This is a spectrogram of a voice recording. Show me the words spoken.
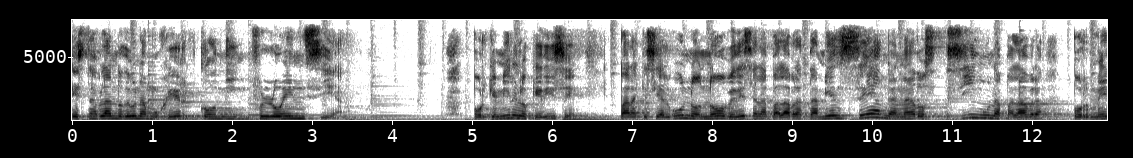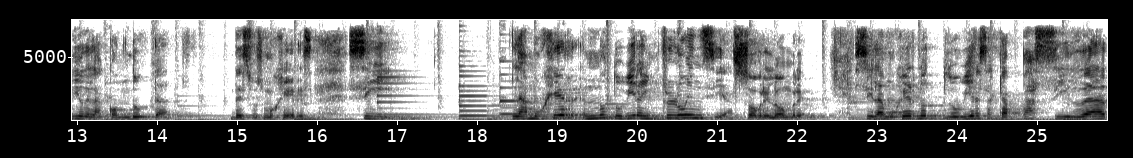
está hablando de una mujer con influencia. Porque miren lo que dice, para que si alguno no obedece a la palabra, también sean ganados sin una palabra por medio de la conducta de sus mujeres. Si la mujer no tuviera influencia sobre el hombre, si la mujer no tuviera esa capacidad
